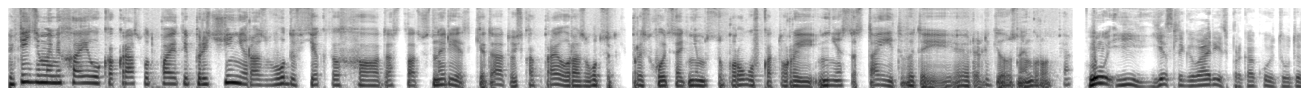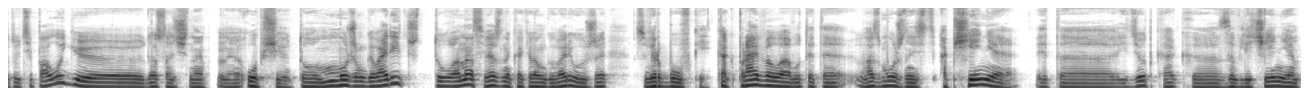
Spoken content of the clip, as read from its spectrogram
Видимо, Михаил, как раз вот по этой причине разводы в сектах а, достаточно редкие, да, то есть, как правило, развод все-таки происходит с одним из супругов, который не состоит в этой религиозной группе. Ну и если говорить про какую-то вот эту типологию э, достаточно э, общую, то можем говорить, что она связана, как я вам говорил, уже с вербовкой. Как правило, вот эта возможность общения это идет как э, завлечение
